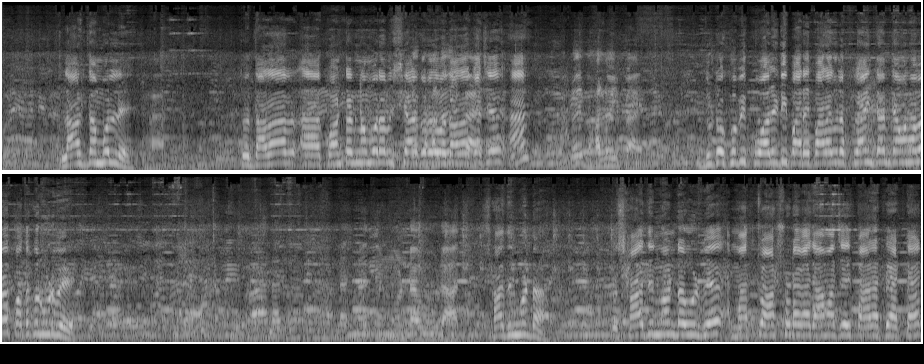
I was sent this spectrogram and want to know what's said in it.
পড়বে। লাস্ট দাম বললে? হ্যাঁ। তো দাদার কন্ট্যাক্ট নম্বর আমি শেয়ার করে দেবো দাদার কাছে হ্যাঁ? ভালোই পায়। দুটো খুবই কোয়ালিটি পারে পাড়াগুলো ফ্লাইং টাইম কেমন হবে? কতক্ষণ উঠবে সাড়ে তিন ঘণ্টা তো সাড়ে তিন ঘণ্টা উঠবে মাত্র আটশো টাকা দাম আছে এই পাড়া পেয়ারটার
